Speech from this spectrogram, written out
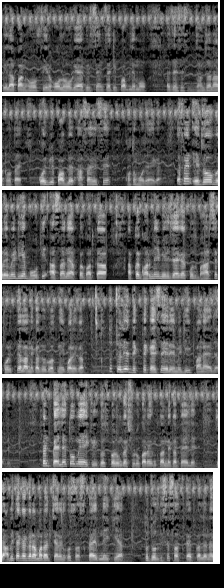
पीलापन हो, फिर होल हो गया, फिर सेंसेटिव प्रॉब्लम हो, जैसे झंझनाट होता है, कोई भी प्रॉब्लम आसानी से खत्म हो जाएगा। तो फ्रेंड ये जो रेमेडी है, बहुत ही आसान है। आपका घर का, आपका घर में ही मिल जाएगा, कुछ बाहर से खरीद कर लाने का ज़रूरत नहीं पड़ेगा। तो चलिए देखते कैसे रेमेडी बनाया जाते। हैं फ्रेंड पहले तो मैं एक रिक्वेस्ट करूँगा शुरू करने का पहले। जो अभी तक अगर हमारा चैनल को सब्सक्राइब नहीं किया तो जल्दी से सब्सक्राइब कर लेना।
